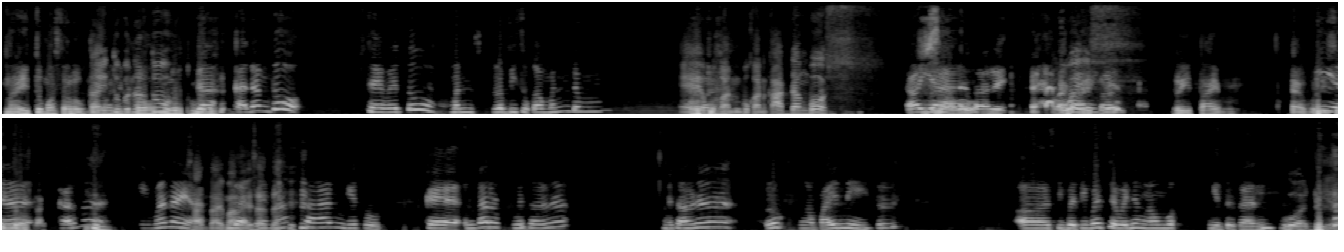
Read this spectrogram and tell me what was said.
Nah itu masalah Nah, utamanya. itu bener kalau tuh. Menurut gue. Da- kadang tuh cewek tuh men- lebih suka mendem. Eh, bukan bukan kadang, Bos. Oh iya, Selalu. sorry. Always. Guys. Free time. Every Iya. single time. Karena gimana ya? Santai, Male, nggak santai. enakan gitu. Kayak ntar misalnya misalnya lu ngapain nih, terus eh, tiba-tiba ceweknya ngambek gitu kan. Waduh. Iya.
